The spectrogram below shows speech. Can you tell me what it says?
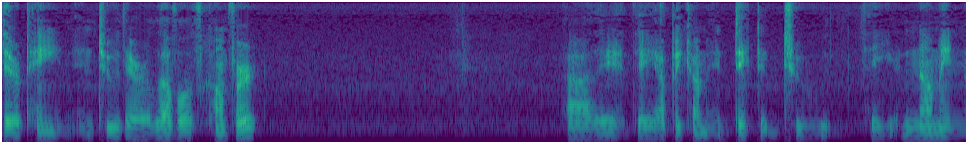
their pain and to their level of comfort uh, they they have become addicted to the numbing,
